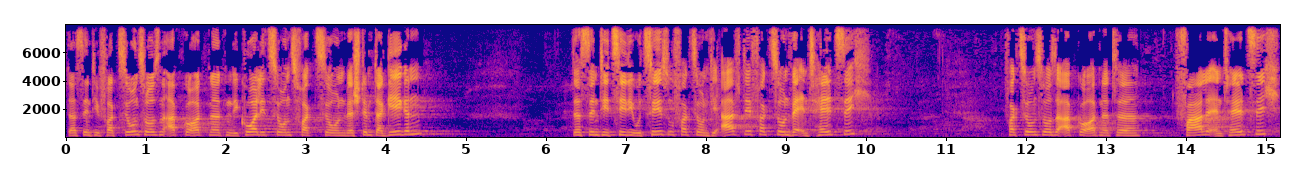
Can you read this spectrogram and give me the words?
Das sind die fraktionslosen Abgeordneten, die Koalitionsfraktionen. Wer stimmt dagegen? Das sind die CDU-CSU-Fraktion die AfD-Fraktion. Wer enthält sich? Fraktionslose Abgeordnete Fahle enthält sich.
